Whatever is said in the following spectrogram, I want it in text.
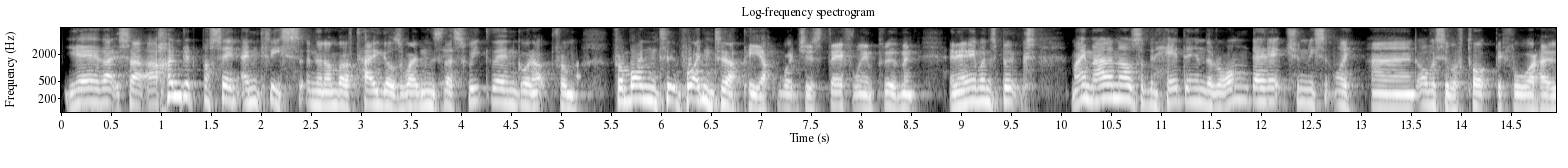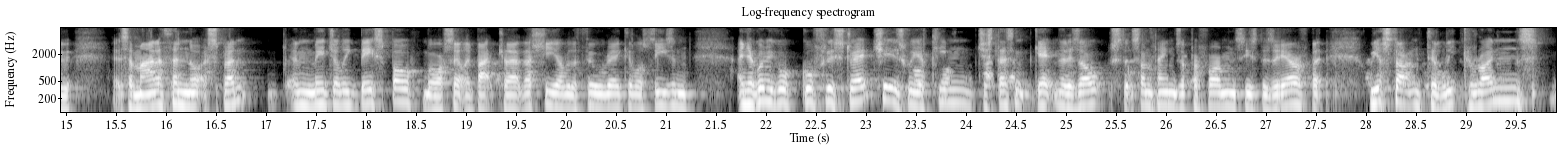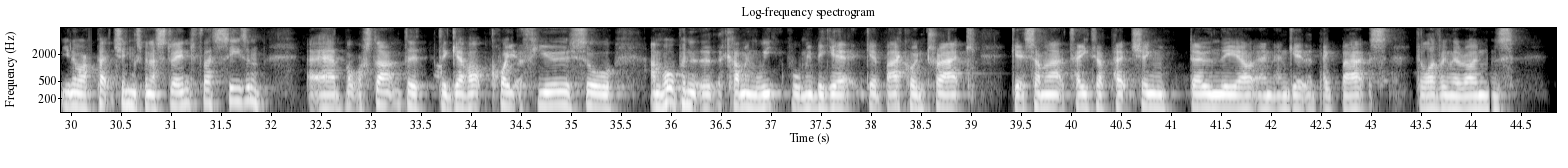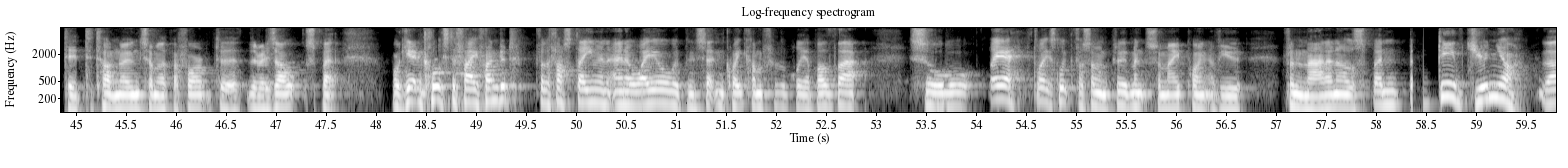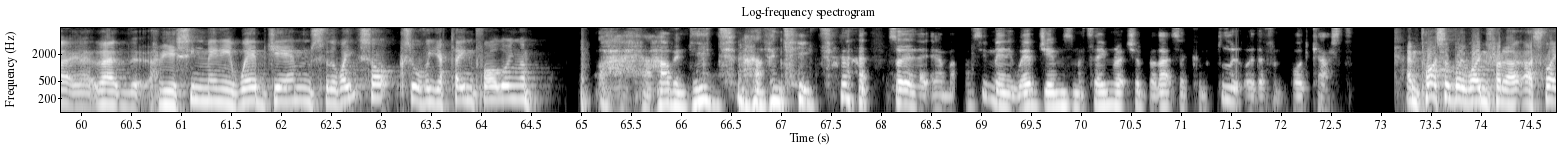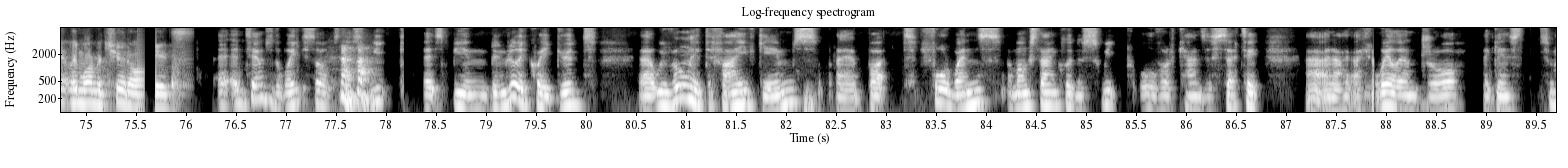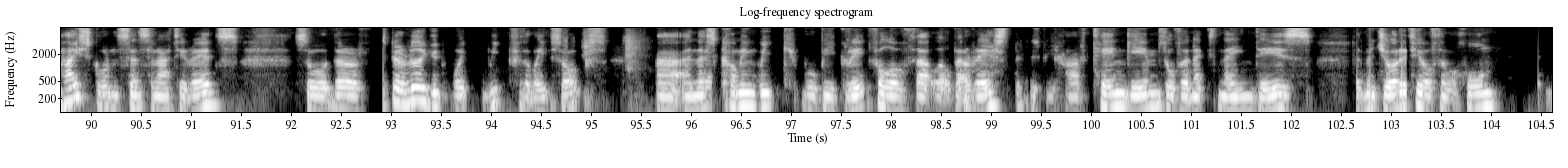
Yeah, that's a hundred percent increase in the number of Tigers wins this week. Then going up from from one to one to a pair, which is definitely improvement in anyone's books my Mariners have been heading in the wrong direction recently. And obviously, we've talked before how it's a marathon, not a sprint in Major League Baseball. Well, we're certainly back to that this year with a full regular season. And you're going to go, go through stretches where your team just isn't getting the results that sometimes their performances deserve. But we are starting to leak runs. You know, our pitching's been a strength this season. Uh, but we're starting to, to give up quite a few. So I'm hoping that the coming week we'll maybe get, get back on track get some of that tighter pitching down there and, and get the big bats delivering the runs to, to turn around some of the perform to the results. But we're getting close to 500 for the first time in, in a while. We've been sitting quite comfortably above that. So yeah, let's look for some improvements from my point of view from the Mariners. But, Dave Junior, that, that, have you seen many web gems for the White Sox over your time following them? I have indeed. I have indeed. so um, I've seen many web gems in my time, Richard, but that's a completely different podcast. And possibly one for a, a slightly more mature audience. In terms of the White Sox this week, it's been been really quite good. Uh, we've only had five games, uh, but four wins amongst that, including a sweep over Kansas City uh, and a, a well earned draw against some high scoring Cincinnati Reds. So there, it's been a really good week for the White Sox. Uh, and this coming week we'll be grateful of that little bit of rest because we have 10 games over the next nine days, the majority of them at home,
